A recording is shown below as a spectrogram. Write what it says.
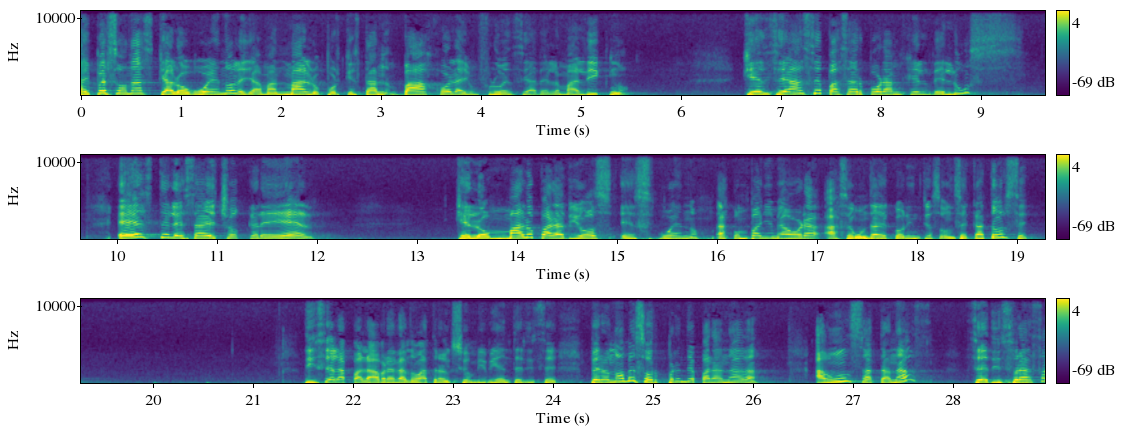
hay personas que a lo bueno le llaman malo porque están bajo la influencia del maligno. Quien se hace pasar por ángel de luz, este les ha hecho creer que lo malo para Dios es bueno. Acompáñeme ahora a 2 de Corintios 11, 14. Dice la palabra, la nueva traducción viviente, dice, pero no me sorprende para nada. Aún Satanás se disfraza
